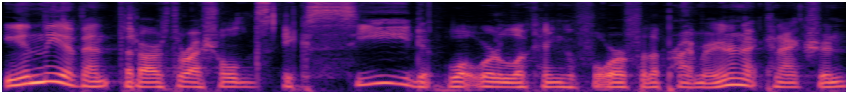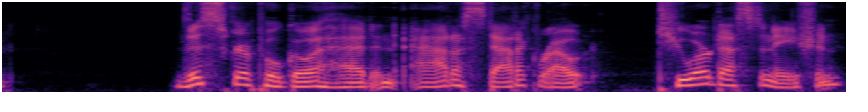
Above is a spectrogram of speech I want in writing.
In the event that our thresholds exceed what we're looking for for the primary internet connection, this script will go ahead and add a static route to our destination.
